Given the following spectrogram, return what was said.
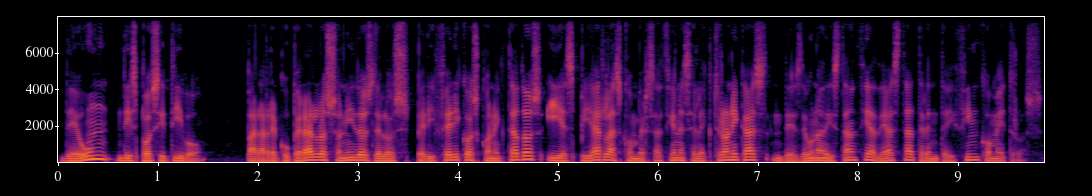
de un dispositivo para recuperar los sonidos de los periféricos conectados y espiar las conversaciones electrónicas desde una distancia de hasta 35 metros.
